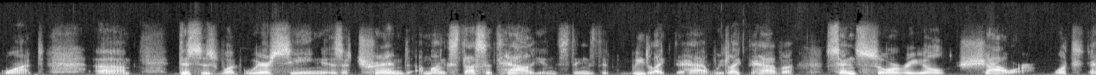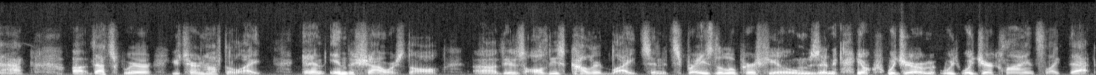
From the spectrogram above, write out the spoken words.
want? Um, this is what we're seeing as a trend amongst us Italians, things that we like to have. We'd like to have a sensorial shower What's that? Uh, that's where you turn off the light, and in the shower stall, uh, there's all these colored lights, and it sprays little perfumes. And you know, would your would, would your clients like that?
